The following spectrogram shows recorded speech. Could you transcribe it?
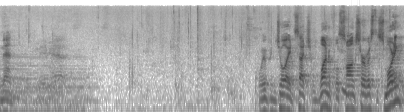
Amen. Amen. We've enjoyed such wonderful song service this morning.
